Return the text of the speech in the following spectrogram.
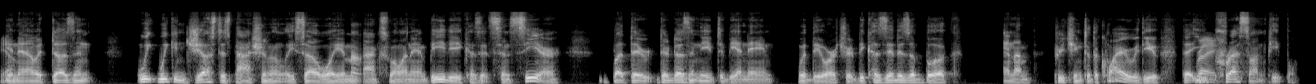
yeah. You know, it doesn't we, we can just as passionately sell William Maxwell and Beattie because it's sincere, but there there doesn't need to be a name with the orchard because it is a book, and I'm preaching to the choir with you that you Right. press on people.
